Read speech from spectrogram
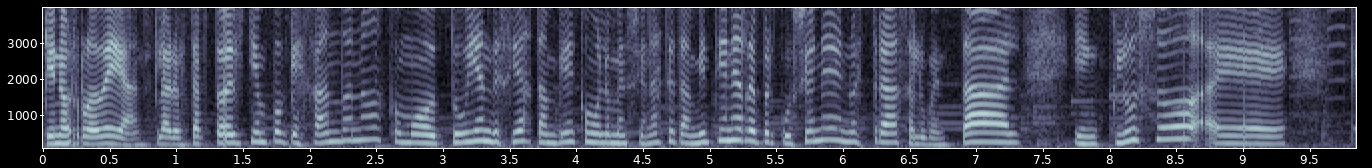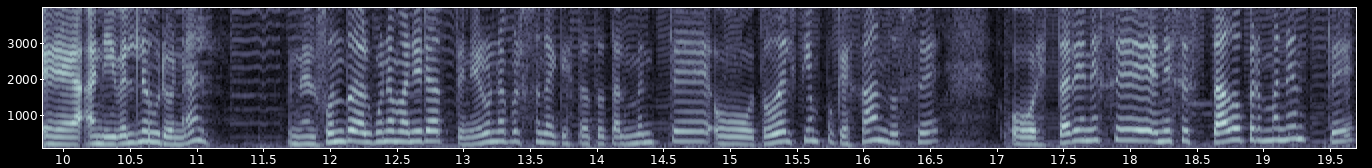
que nos rodean. Claro, estar todo el tiempo quejándonos, como tú bien decías también, como lo mencionaste, también tiene repercusiones en nuestra salud mental, incluso eh, eh, a nivel neuronal. En el fondo, de alguna manera, tener una persona que está totalmente o todo el tiempo quejándose o estar en ese, en ese estado permanente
